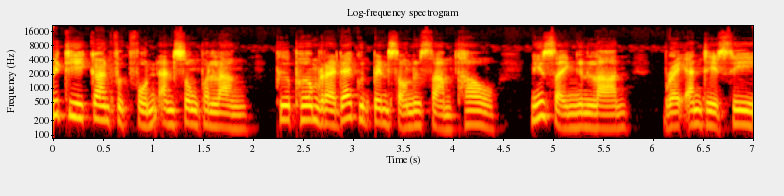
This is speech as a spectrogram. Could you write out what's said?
วิธีการฝึกฝนอันทรงพลัง เพื่อเพิ่มรายได้คุณเป็น 2-3 เท่า นิสัยเงินล้านไบรอันเทซี่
